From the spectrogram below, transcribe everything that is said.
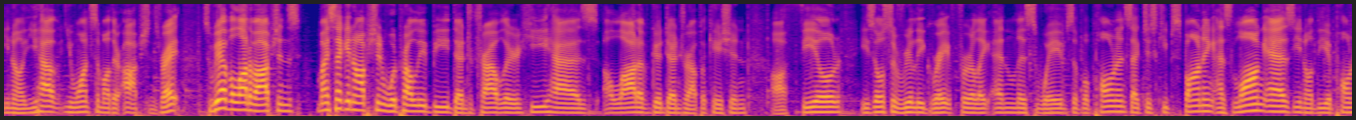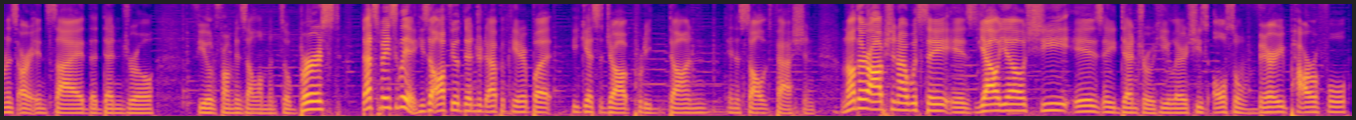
you know you have you want some other options, right? So we have a lot of options. My second option would probably be Dendro Traveler. He has a lot of good Dendro application off field. He's also really great for like endless waves of opponents that just keep spawning as long as you know the opponents are inside the Dendro field from his elemental burst. That's basically it. He's an off-field Dendro applicator, but he gets the job pretty done in a solid fashion. Another option I would say is Yaoyao. She is a Dendro healer. She's also very powerful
